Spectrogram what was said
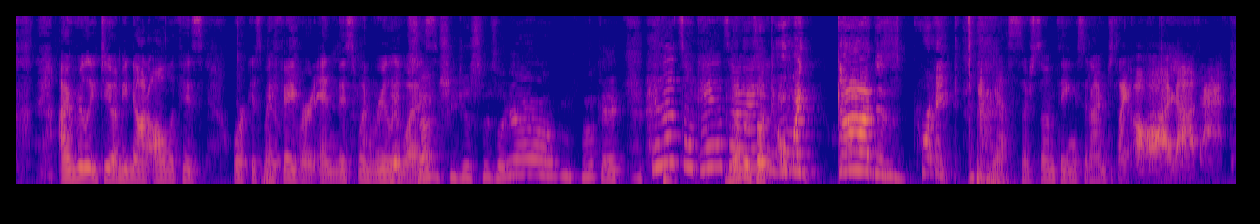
I really do. I mean, not all of his work is my Yep. favorite. And this one really Yep, was. some she just was like, oh, okay. And that's okay. That's And all right. like, oh my god, this is great. yes, there's some things that I'm just like, oh, I love that.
